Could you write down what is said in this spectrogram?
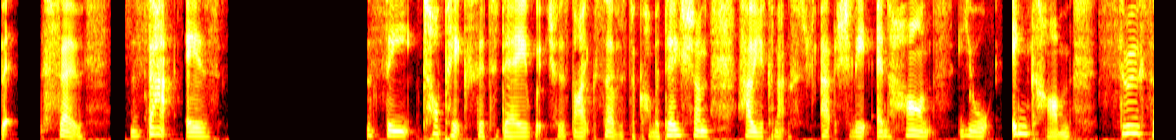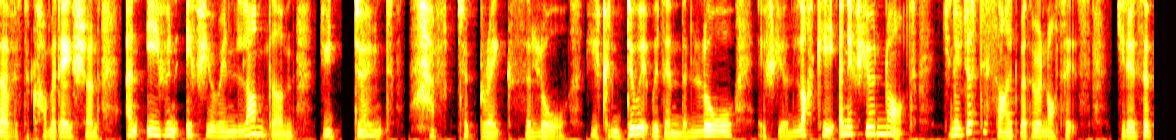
But so that is the topic for today, which was like serviced accommodation, how you can actually enhance your income through serviced accommodation. And even if you're in London, you don't have to break the law. You can do it within the law if you're lucky. And if you're not, you know, just decide whether or not it's, you know, the,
